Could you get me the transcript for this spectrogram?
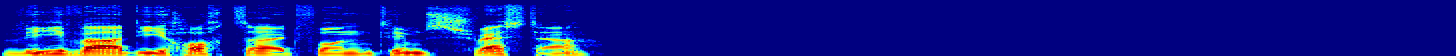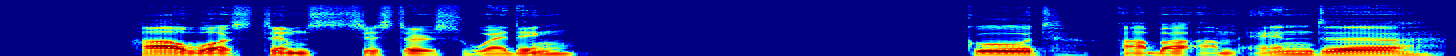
Wie war die Hochzeit von Tims Schwester? How was Tim's sister's wedding? Gut, aber am Ende.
